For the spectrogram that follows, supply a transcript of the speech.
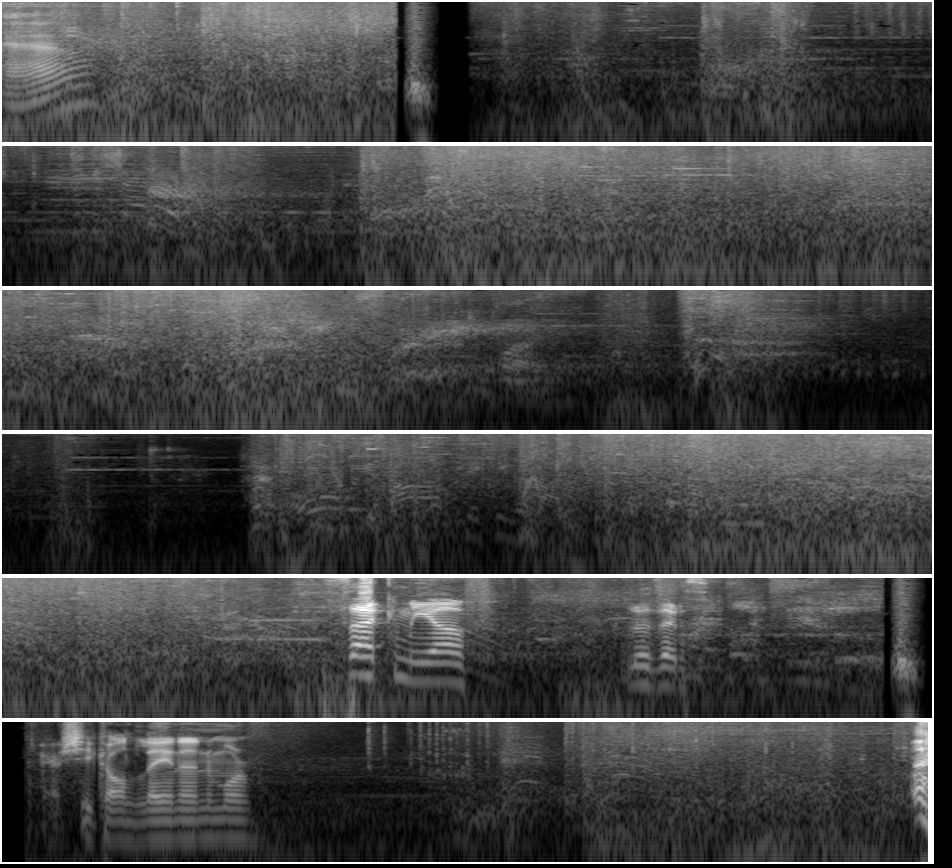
hell? Fuck me off, losers. She can't lane anymore.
